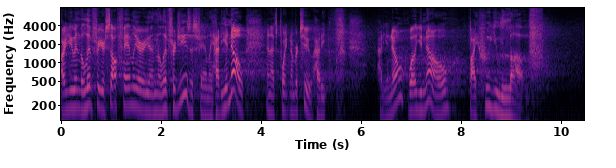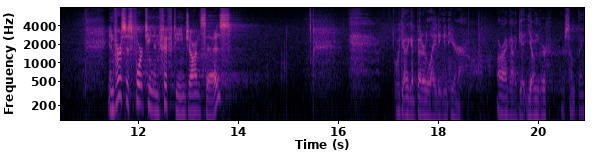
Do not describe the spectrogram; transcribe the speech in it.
Are you in the live for yourself family or are you in the live for Jesus family? How do you know? And that's point number two. How do you, how do you know? Well, you know by who you love. In verses 14 and 15, John says, We got to get better lighting in here, or I got to get younger or something.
